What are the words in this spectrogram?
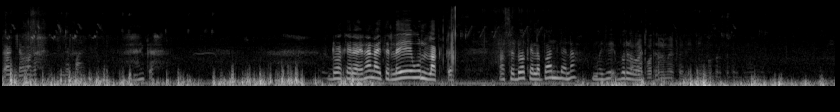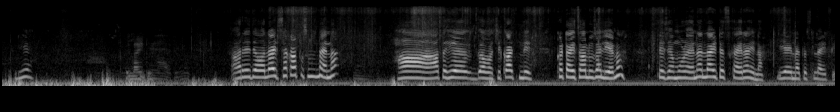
काढलं बघा. का? डोक्याला आहे ना नाहीतर लय ऊन लागतं. असं डोक्याला बांधलं ना म्हणजे बरं वाटतं बोतल में फैली थी मगर कलर ये अरे देवा लाइट सकाळपासून नाही ना? हा आता हे गव्हाची काटणी कटाई चालू झाली आहे ना? त्याच्यामुळे ना लाईटच काय राहीना. येईनातच लाईटी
